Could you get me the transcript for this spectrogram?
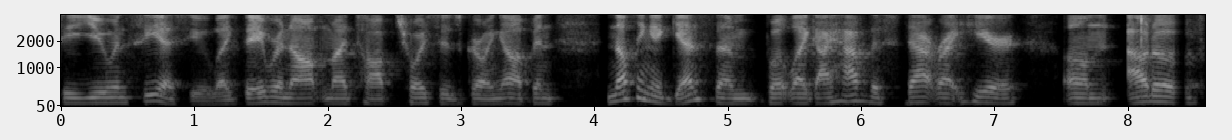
CU and CSU. Like they were not my top choices growing up. And nothing against them, but like I have this stat right here. Um, out of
